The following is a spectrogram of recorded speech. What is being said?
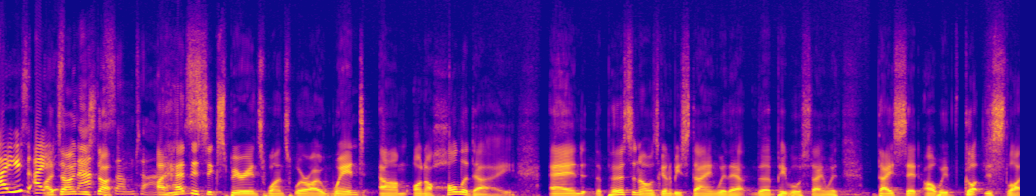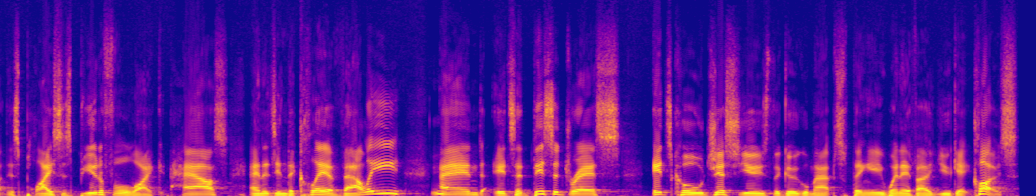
I use I, I use don't maps use sometimes. I had this experience once where I went um, on a holiday, and the person I was going to be staying with, out the people were staying with, they said, "Oh, we've got this like this place, this beautiful like house, and it's in the Clare Valley, Mm. and it's at this address." It's cool. Just use the Google Maps thingy whenever you get close.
